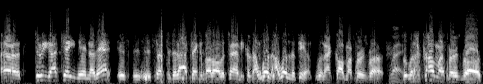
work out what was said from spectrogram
uh, Three, I tell you, man. Now that is, is is something that I think about all the time because I was I wasn't a pimp when I called my first broad. Right. But when I called my first broad,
